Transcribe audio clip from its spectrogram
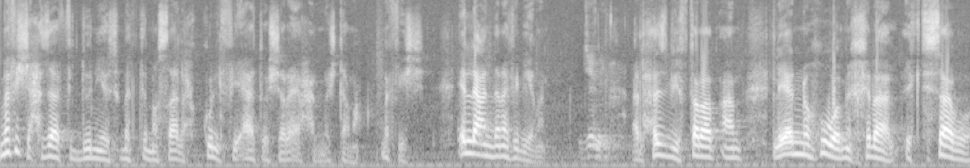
ما فيش أحزاب في الدنيا تمثل مصالح كل فئات وشرائح المجتمع ما فيش إلا عندنا في اليمن. جميل. الحزب يفترض أن لأنه هو من خلال اكتسابه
